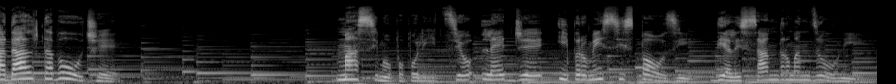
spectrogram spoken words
Ad alta voce. Massimo Popolizio legge I Promessi Sposi di Alessandro Manzoni.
